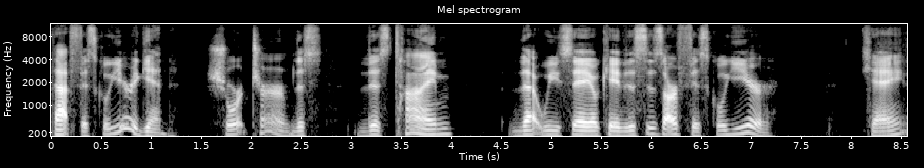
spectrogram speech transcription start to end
that fiscal year again. Short-term, this, this time that we say, okay, this is our fiscal year. Okay,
